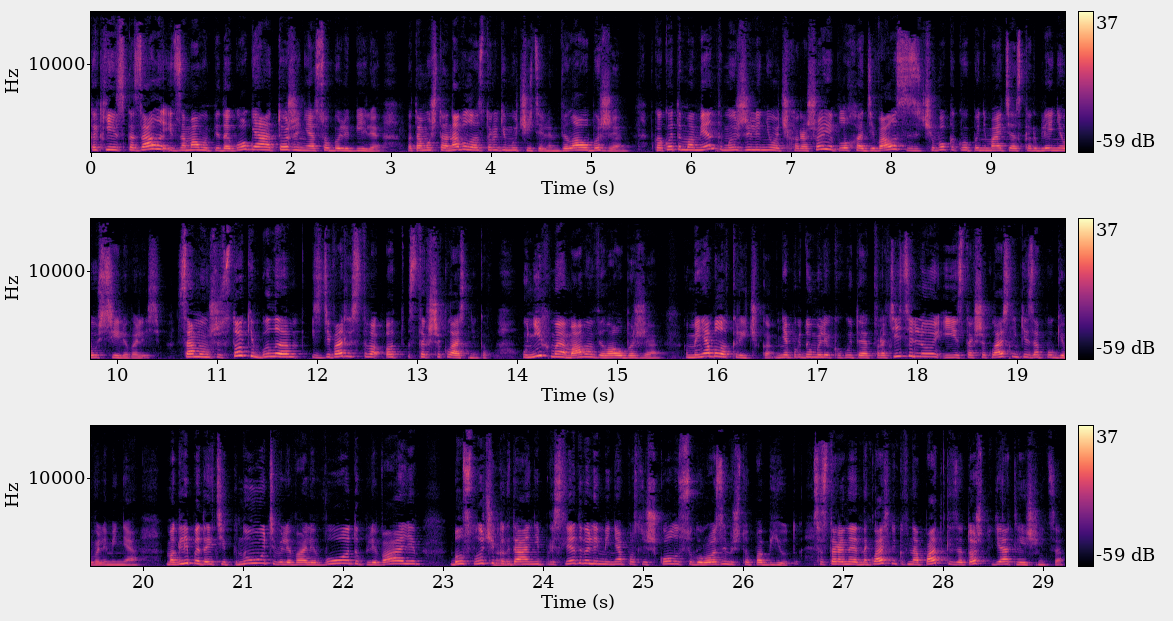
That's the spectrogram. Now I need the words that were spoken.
Как я и сказала, из-за мамы педагога тоже не особо любили, потому что она была строгим учителем, вела ОБЖ. В какой-то момент мы жили не очень хорошо, я плохо одевалась, из-за чего, как вы понимаете, оскорбления усиливались. Самым жестоким было издевательство от старшеклассников. У них моя мама вела ОБЖ. У меня была кличка. Мне придумали какую-то отвратительную, и старшеклассники запугивали меня. Могли подойти пнуть, выливали воду, плевали. Был случай, когда они преследовали меня после школы с угрозами, что побьют. Со стороны одноклассников нападки за то, что я отличница.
